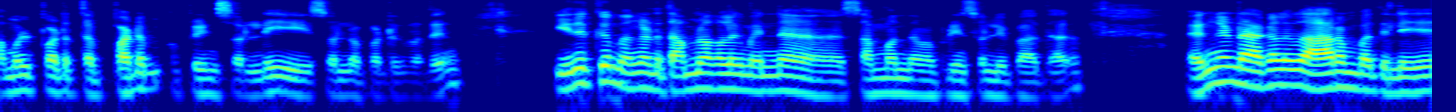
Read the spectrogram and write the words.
அமுல்படுத்தப்படும் அப்படின்னு சொல்லி சொல்லப்பட்டுள்ளது. இதுக்கும் எங்கட தமிழர்களுக்கும் என்ன சம்மந்தம் அப்படின்னு சொல்லி பார்த்தா எங்கட அகல ஆரம்பத்திலேயே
